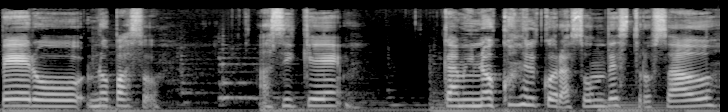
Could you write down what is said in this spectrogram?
Pero no pasó. Así que caminó con el corazón destrozado,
